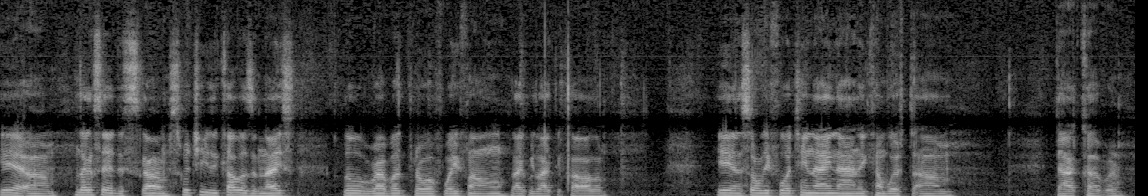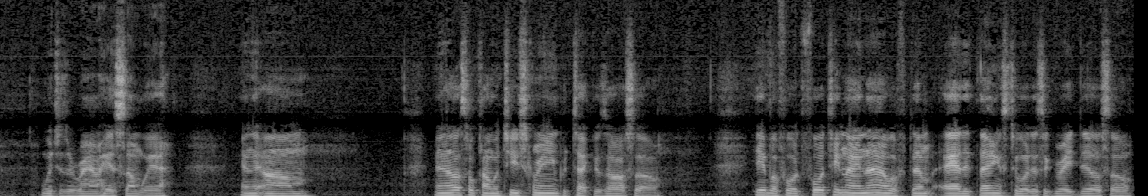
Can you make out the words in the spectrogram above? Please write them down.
yeah, um like I said, this um Switch Easy Color is a nice little rubber throwaway phone, like we like to call them. Yeah, it's only fourteen ninety nine. They come with the um dot cover, which is around here somewhere, and um and it also come with two screen protectors also. Yeah, but for fourteen ninety nine with them added things to it, it's a great deal. So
